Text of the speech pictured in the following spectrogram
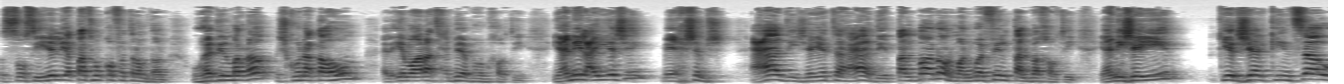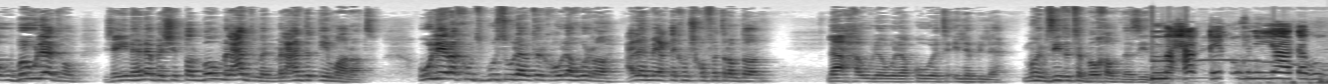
الصوص هي اللي عطاتهم قفه رمضان. وهذه المرة شكون عطاهم؟ الإمارات حبابهم خوتي. يعني العياشي ما يحشمش. عادي جايته عادي. طلبة normal موالفين الطلبه خوتي. يعني جايين كي رجال كي نساء وبولادهم جايين هنا باش يطلبوا من عند من؟ من عند الإمارات. واللي راكم تبوسوا له وتركعوا له وراه علاه ما يعطيكمش قفه رمضان. لا حول ولا قوة إلا بالله. المهم زيدوا تبعوا خوتنا زيدوا. اللهم حقق أمنياته.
